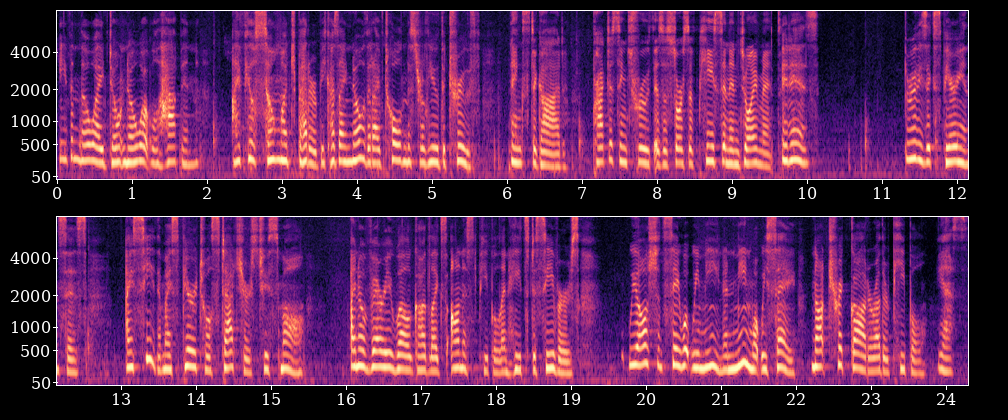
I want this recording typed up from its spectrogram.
Even though I don't know what will happen, I feel so much better because I know that I've told Mr. Liu the truth. Thanks to God. Practicing truth is a source of peace and enjoyment. It is. Through these experiences, I see that my spiritual stature is too small. I know very well God likes honest people and hates deceivers. We all should say what we mean and mean what we say, not trick God or other people. Yes.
